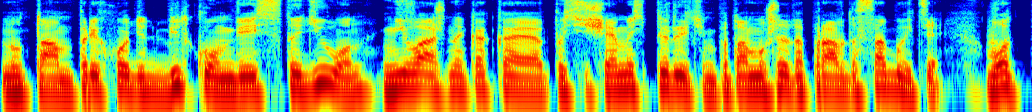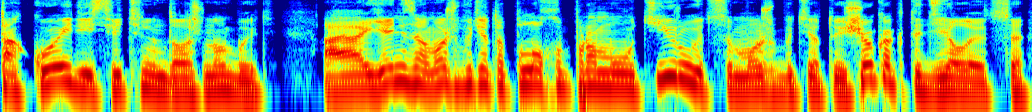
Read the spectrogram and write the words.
ну там приходит битком весь стадион. Неважно, какая посещаемость перед этим, потому что это правда событие. Вот такое действительно должно быть. А я не знаю, может быть, это плохо промоутируется, может быть, это еще как-то делается,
